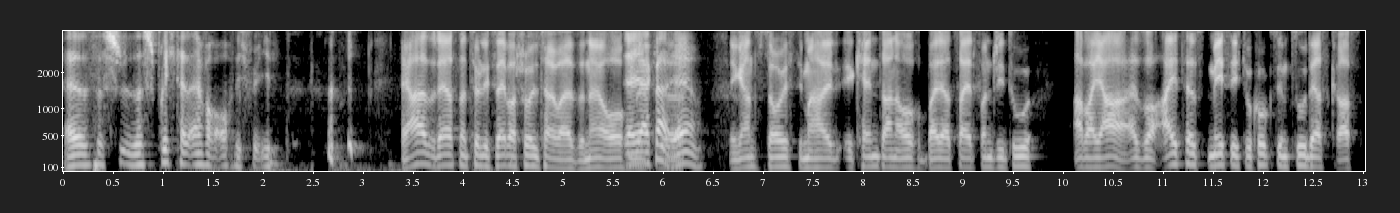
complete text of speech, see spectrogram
äh, das, ist, das spricht halt einfach auch nicht für ihn. ja, also der ist natürlich selber schuld teilweise, ne? Auch ja, mit, ja, klar, äh, ja, ja. Die ganzen Stories, die man halt kennt, dann auch bei der Zeit von G2. Aber ja, also Eye-Test-mäßig, du guckst ihm zu, der ist krass.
